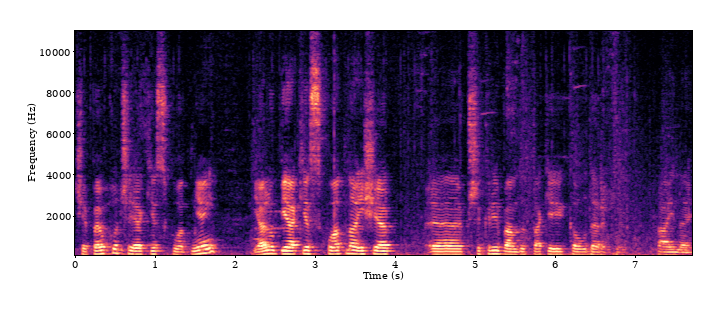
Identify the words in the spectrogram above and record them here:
ciepełku, czy jak jest chłodniej? Ja lubię jak jest chłodno i się e, przykrywam do takiej kołderki fajnej.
